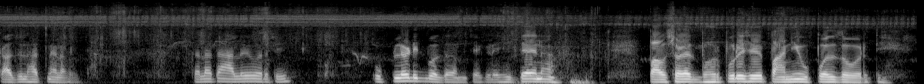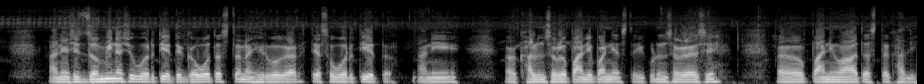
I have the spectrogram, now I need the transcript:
काजूला हात नाही लावत. त्याला आता आलो आहे वरती. उपलडीत बोलतात आमच्या इकडे. इथे आहे ना पावसाळ्यात भरपूर असे पाणी उपलतं वरती. आणि अशी जमीन अशी वरती येते गवत असतं ना हिरवगार ते असं वरती येतं. आणि खालून सगळं पाणी पाणी असतं इकडून सगळं असे पाणी वाहत असतं खाली.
